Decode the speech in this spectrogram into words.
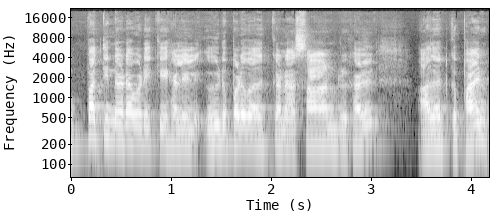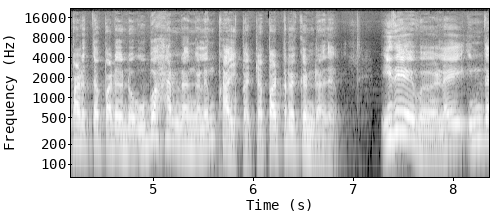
உற்பத்தி நடவடிக்கைகளில் ஈடுபடுவதற்கான சான்றுகள் அதற்கு பயன்படுத்தப்படுகின்ற உபகரணங்களும் கைப்பற்றப்பட்டிருக்கின்றது. இதேவேளை இந்த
